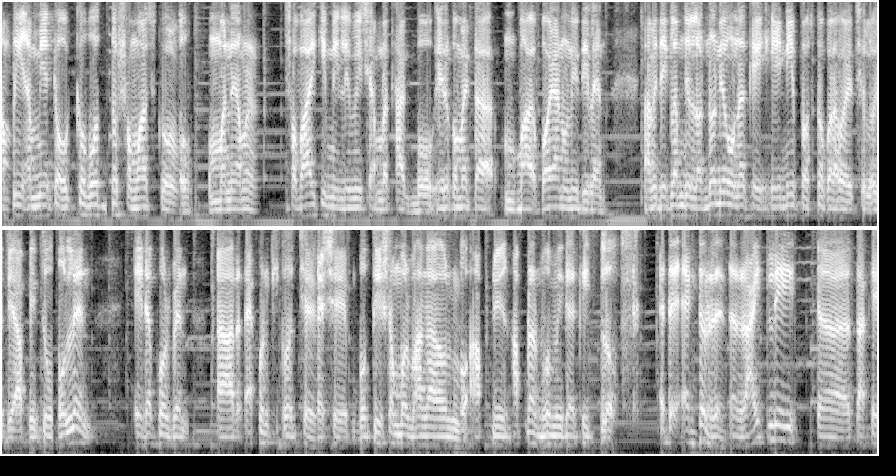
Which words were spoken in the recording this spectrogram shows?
আমি আমি একটা ঐক্যবদ্ধ সমাজ করব মানে আমরা সবাইকে মিলেমিশে আমরা থাকব, এরকম একটা বয়ান উনি দিলেন। আমি দেখলাম যে লন্ডনেও ওনাকে এই নিয়ে প্রশ্ন করা হয়েছিল যে আপনি তো বললেন এটা করবেন, আর এখন কি হচ্ছে? সে বত্রিশ নম্বর ভাঙা হলো, আপনি, আপনার ভূমিকা কি ছিল? এটা একদম রাইটলি তাকে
